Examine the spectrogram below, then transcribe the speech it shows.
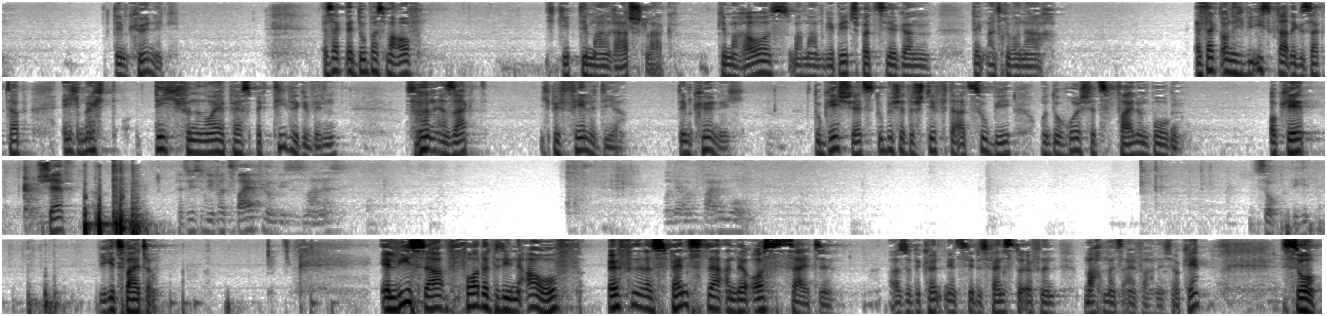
dem König. Er sagt, du pass mal auf, ich gebe dir mal einen Ratschlag. Geh mal raus, mach mal einen Gebetsspaziergang, denk mal drüber nach. Er sagt auch nicht, wie ich es gerade gesagt habe, ich möchte dich für eine neue Perspektive gewinnen, sondern er sagt, ich befehle dir, dem König, du gehst jetzt, du bist ja der Stifter Azubi und du holst jetzt Pfeil und Bogen. Okay, Chef, da siehst du die Verzweiflung dieses So, wie geht's weiter? Elisa forderte ihn auf, öffne das Fenster an der Ostseite. Also wir könnten jetzt hier das Fenster öffnen, machen wir jetzt einfach nicht, okay? So.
